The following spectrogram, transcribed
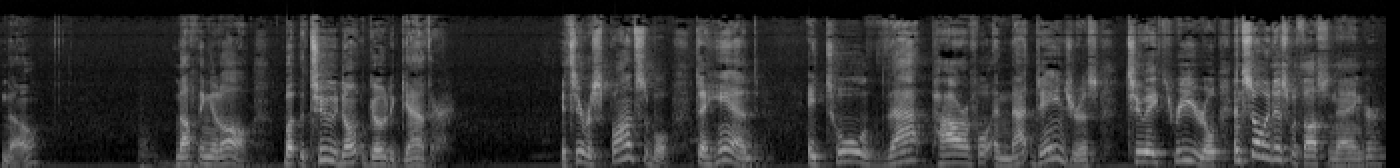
No. Nothing at all. But the two don't go together. It's irresponsible to hand a tool that powerful and that dangerous to a three year old. And so it is with us in anger.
